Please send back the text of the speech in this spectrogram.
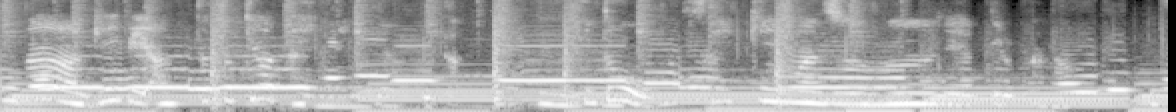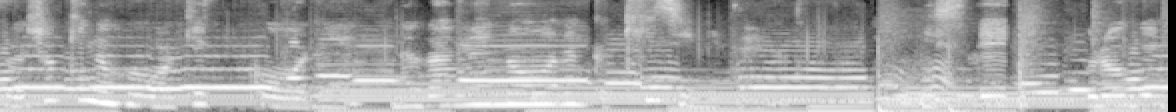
校がギリあった時は対面でやってた。けど最近はズームでやってるかな。初期の方は結構ね長めのなんか記事みたいなのにしてブログに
